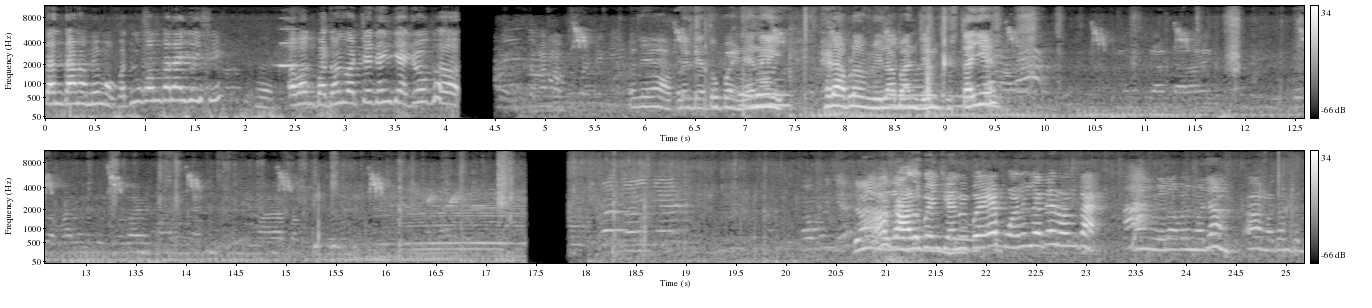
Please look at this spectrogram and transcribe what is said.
તન તાન અમે મફતનું કામ કરાવી જઈશી. હવે બધાને વચ્ચે જઈને કહેજો કે અરે આપણે બે તો પૈણે નહીં. હેડ આપણે વેલાબાન જઈને પૂછતા આવીએ. એ પાણી રોનકા. વેલાભાઈ તમે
